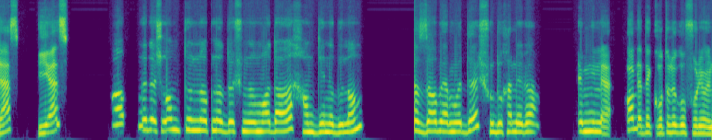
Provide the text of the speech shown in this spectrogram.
জাস্ট পেঁয়াজ আপনাদের সম্পূর্ণ আপনার দর্শনের মজা শান্তিনে দিলাম। যাবে এর মধ্যে শুধু খালি এমনি না কতটুকু পরিমাণ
